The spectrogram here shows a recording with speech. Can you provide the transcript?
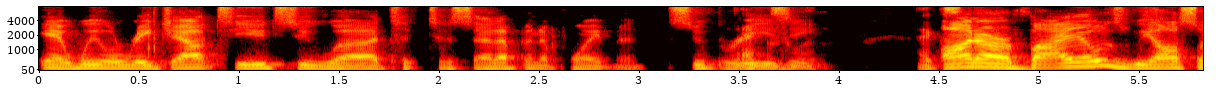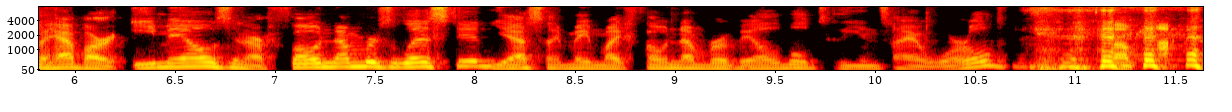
and we will reach out to you to uh, to, to set up an appointment. Super easy. Excellent. On our bios, we also have our emails and our phone numbers listed. Yes, I made my phone number available to the entire world. Um, I'm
